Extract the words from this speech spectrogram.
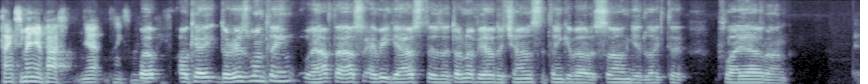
Thanks a million, Pat. Yeah, thanks a million. Well, okay, there is one thing we have to ask every guest is I don't know if you had a chance to think about a song you'd like to play out on. Uh,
